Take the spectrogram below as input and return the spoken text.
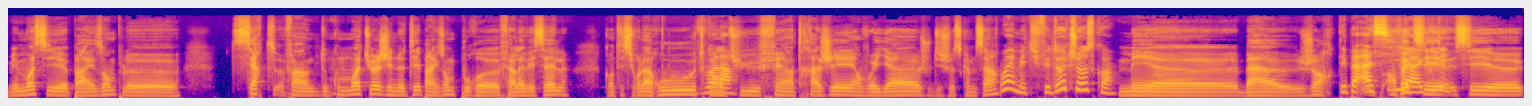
Mais moi, c'est euh, par exemple, euh, certes, enfin, donc moi, tu vois, j'ai noté par exemple pour euh, faire la vaisselle, quand tu es sur la route, Voilà. quand tu fais un trajet, un voyage ou des choses comme ça. Ouais, mais tu fais d'autres choses, quoi. Mais euh, bah, euh, genre. T'es pas assis en fait, c'est euh,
